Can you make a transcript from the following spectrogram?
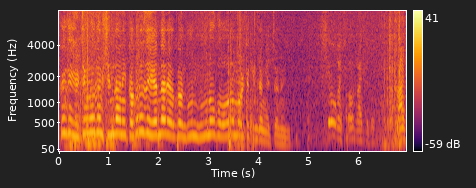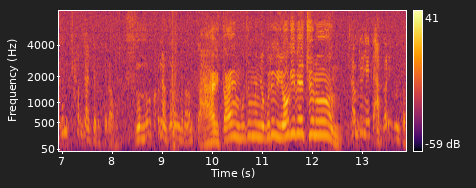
그러니까 일찍 묻으면 쉰다니까 그래서 옛날에 그눈 눈 오고 얼음 올 때 김장했잖아요 쉬어가 쉬어가지고 맛은 참 잘 들었더라고. 뭐 물거나 그런 건 없어. 아 땅에 묻으면요 그리고 여기 배추는 삼촌이 딱 끓여준 거.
